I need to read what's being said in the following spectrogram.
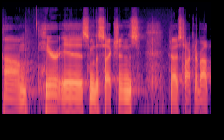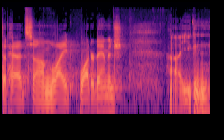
Um, here is some of the sections that I was talking about that had some light water damage. Uh, you can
